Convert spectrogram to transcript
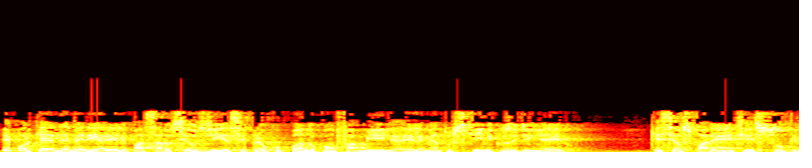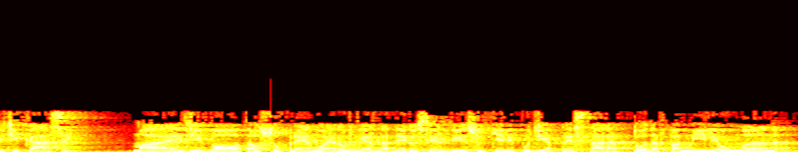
E por que deveria ele passar os seus dias se preocupando com família, elementos químicos e dinheiro? Que seus parentes o criticassem, Mas de volta ao Supremo era o verdadeiro serviço que ele podia prestar a toda a família humana.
